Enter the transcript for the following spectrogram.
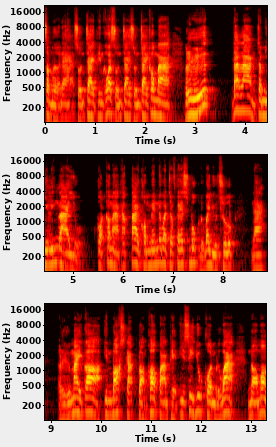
เสมอนะฮะสนใจพิมพ์คำว่าสนใจสนใจเข้ามา หรือด้านล่างจะมีลิงก์ไลน์อยู่ กดเข้ามาครับ ใต้คอมเมนต์ไม่ว่าจะ Facebook หรือว่า YouTube นะหรือไม่ก็ Inbox ครับ กล่องข้อความเพจ Easy ยุคคน หรือว่า Normal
